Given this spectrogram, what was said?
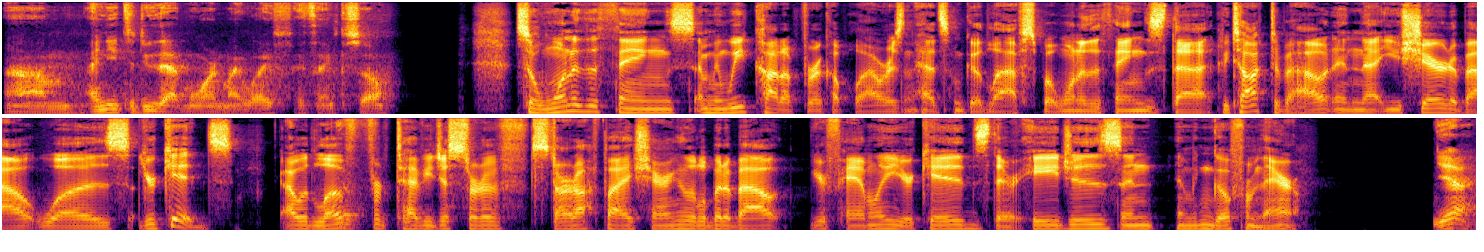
Um, I need to do that more in my life. I think so. So one of the things, I mean, we caught up for a couple hours and had some good laughs, but one of the things that we talked about and that you shared about was your kids. I would love for to have you just sort of start off by sharing a little bit about your family, your kids, their ages, and and we can go from there. Yeah.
